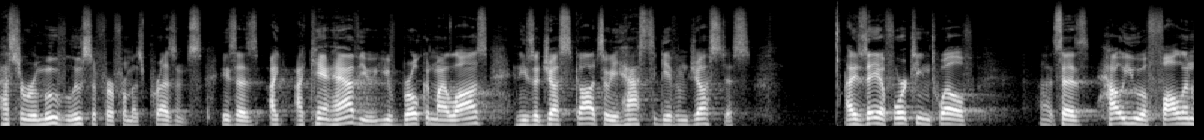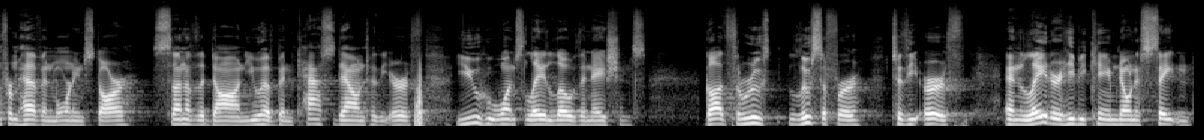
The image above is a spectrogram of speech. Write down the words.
has to remove Lucifer from his presence. He says, I, I can't have you. You've broken my laws, and he's a just God, so he has to give him justice. Isaiah 14 12 uh, says, How you have fallen from heaven, morning star, son of the dawn, you have been cast down to the earth, you who once laid low the nations. God threw Lucifer to the earth, and later he became known as Satan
